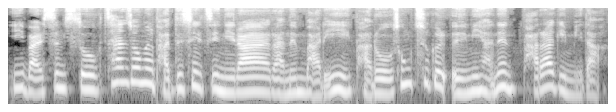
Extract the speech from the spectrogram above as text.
이 말씀 속 찬송을 받으실지니라 라는 말이 바로 송축을 의미하는 바락입니다.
